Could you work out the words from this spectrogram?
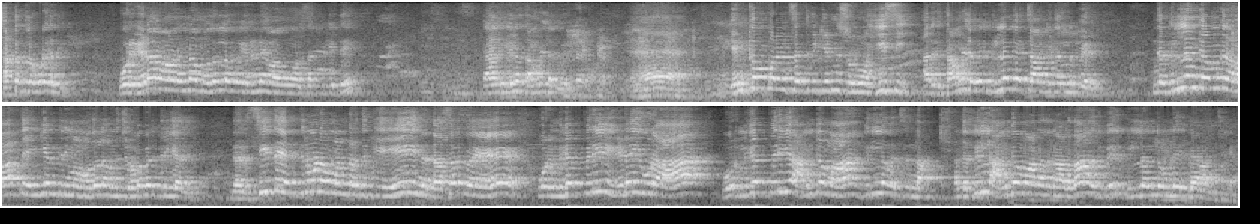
சட்டத்துல கூட இருக்கு. ஒரு இடம் வாங்கணும்னா முதல்ல போய் என்னென்ன வாங்குவோம்? சர்டிபிகேட் அதுக்கு என்ன தமிழ்ல பேர் என்கம்பரன்ஸ் சர்டிபிகேட்னு சொல்லுவோம் ஈஸி அதுக்கு தமிழ்ல பேர் வில்லங்க சான்றிதழ்னு பேரு. இந்த வில்லங்கம்ங்கிற வார்த்தை எங்கேன்னு தெரியுமா? முதல்ல வந்துச்சு. ரொம்ப பேர் தெரியாது. இந்த சீதையை திருமணம் பண்றதுக்கு இந்த தசரதன் ஒரு மிகப்பெரிய இடையூறா ஒரு மிகப்பெரிய அங்கமா வில்ல வச்சிருந்தான். அந்த வில் அங்கமானதுனாலதான் அதுக்கு பேர் வில்லங்கம்னே பேர் ஆரம்பிச்சுங்க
